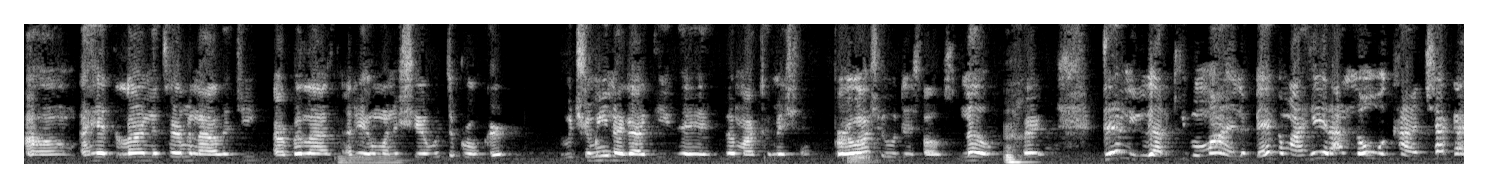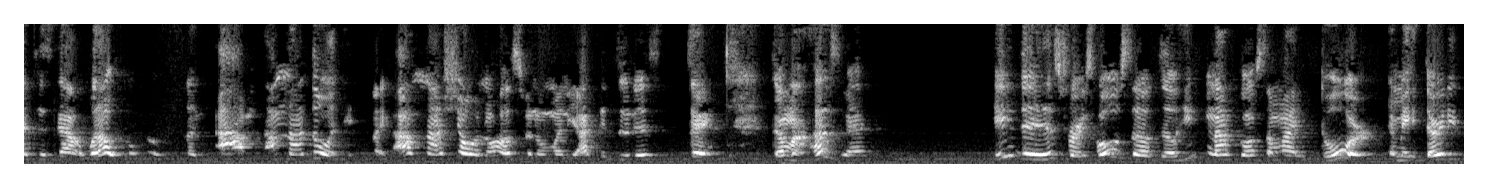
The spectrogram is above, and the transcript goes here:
Um, I had to learn the terminology. I realized I didn't want to share with the broker. What you mean I gotta give half of my commission? Bro, I showed this house. No, right? then you gotta keep in mind, in the back of my head, I know what kind of check I just got without no. Like, I'm, I'm not doing it. Like, I'm not showing no house for no money. I can do this thing. Then my husband, he did his first wholesale deal. He knocked on somebody's door and made $30,000.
